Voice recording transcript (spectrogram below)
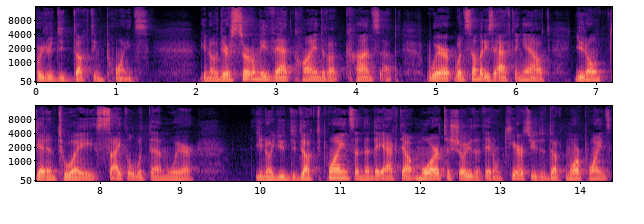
or you're deducting points, you know, there's certainly that kind of a concept where when somebody's acting out, you don't get into a cycle with them where, you know, you deduct points and then they act out more to show you that they don't care. So you deduct more points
